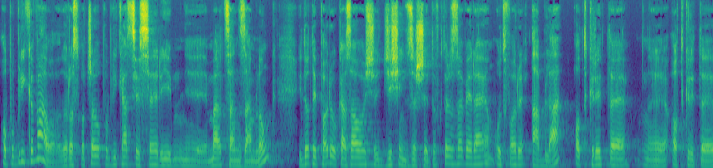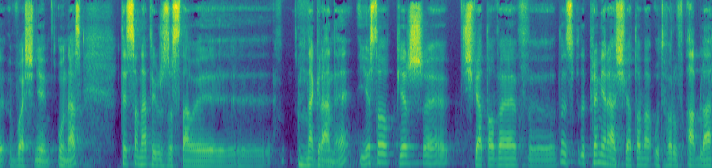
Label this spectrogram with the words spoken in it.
opublikowało, rozpoczęło publikację serii e, Malzahn Sammlung i do tej pory ukazało się 10 zeszytów, które zawierają utwory Abla, odkryte, e, odkryte właśnie u nas. Te sonaty już zostały e, nagrane i jest to pierwsze światowe, to jest premiera światowa utworów Abla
